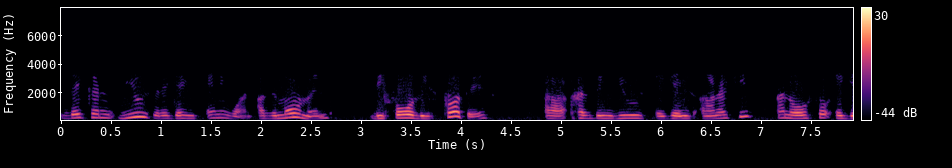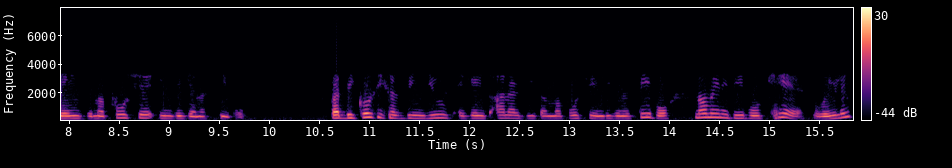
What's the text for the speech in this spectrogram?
they can use it against anyone. At the moment, before this protest, uh, has been used against anarchists and also against the Mapuche indigenous people. But because it has been used against anarchists and Mapuche indigenous people, not many people care, really,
